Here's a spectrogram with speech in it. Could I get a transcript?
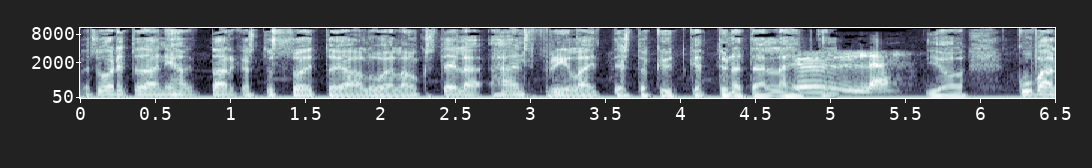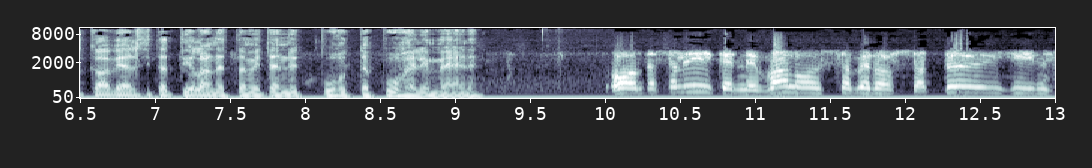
Me suoritetaan ihan tarkastussoittoja alueella. Onko teillä handsfree-laitteisto kytkettynä tällä hetkellä? kyllä. Joo. Kuvailkaa vielä sitä tilannetta, miten nyt puhutte puhelimeen. Olen tässä liikennevaloissa menossa töihin.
